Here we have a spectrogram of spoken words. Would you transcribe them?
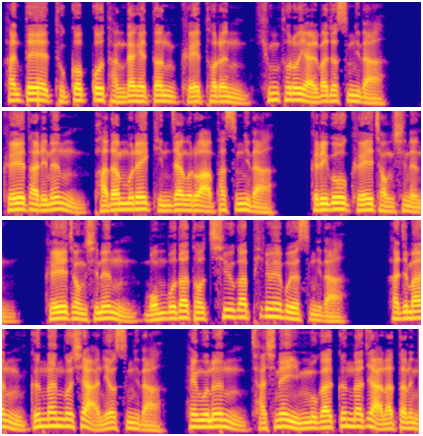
한때 두껍고 당당했던 그의 털은 흉터로 얇아졌습니다. 그의 다리는 바닷물의 긴장으로 아팠습니다. 그리고 그의 정신은 그의 정신은 몸보다 더 치유가 필요해 보였습니다. 하지만 끝난 것이 아니었습니다. 행운은 자신의 임무가 끝나지 않았다는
